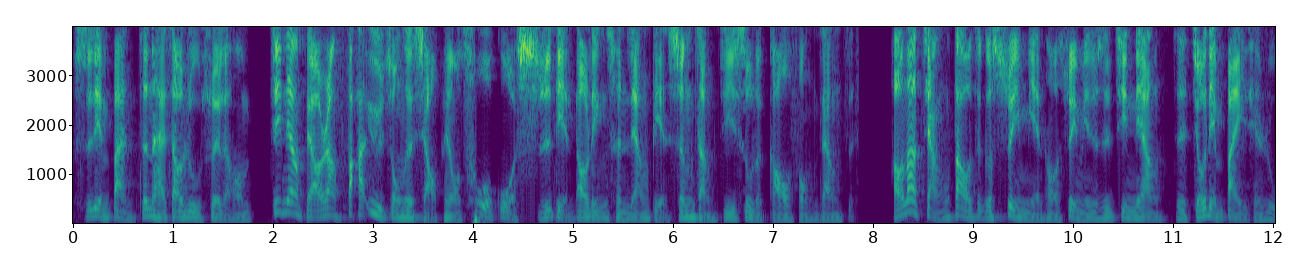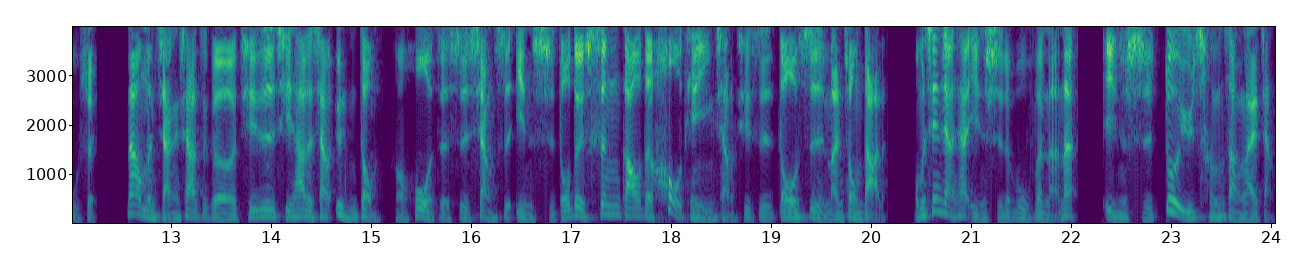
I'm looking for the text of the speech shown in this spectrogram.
十点半真的还是要入睡了哈，尽量不要让发育中的小朋友错过十点到凌晨两点生长激素的高峰这样子。好，那讲到这个睡眠哈，睡眠就是尽量这九点半以前入睡。那我们讲一下这个，其实其他的像运动哦，或者是像是饮食，都对身高的后天影响其实都是蛮重大的。我们先讲一下饮食的部分啦。那饮食对于成长来讲，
